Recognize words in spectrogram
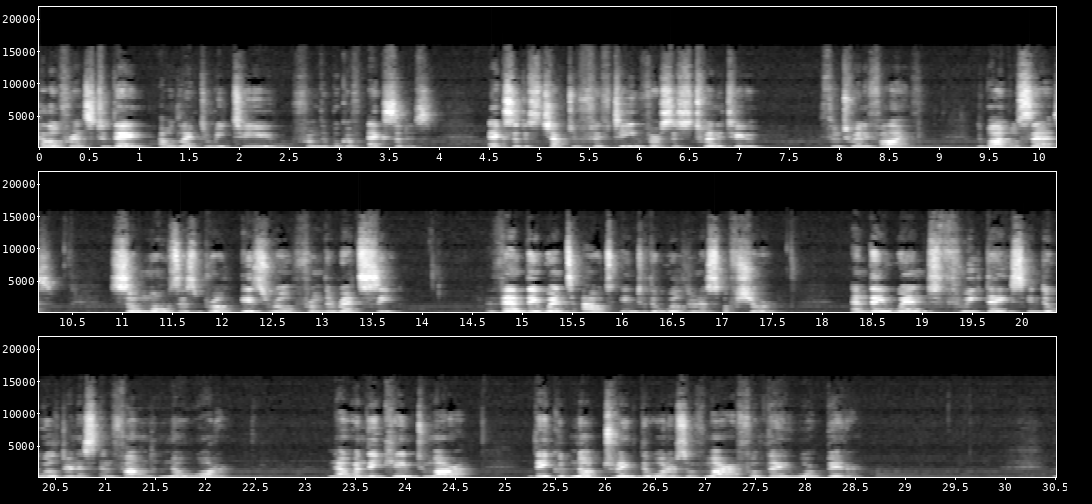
Hello, friends. Today I would like to read to you from the book of Exodus, Exodus chapter 15, verses 22 through 25. The Bible says, So Moses brought Israel from the Red Sea. Then they went out into the wilderness of Shur. And they went three days in the wilderness and found no water. Now, when they came to Marah, they could not drink the waters of Marah, for they were bitter.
